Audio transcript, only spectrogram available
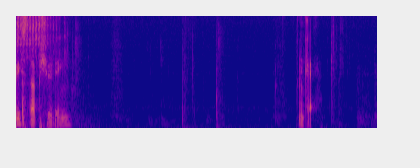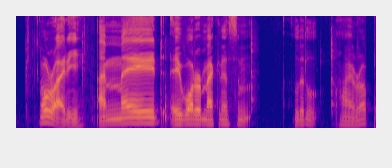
Please stop shooting. Okay. Alrighty. I made a water mechanism a little higher up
